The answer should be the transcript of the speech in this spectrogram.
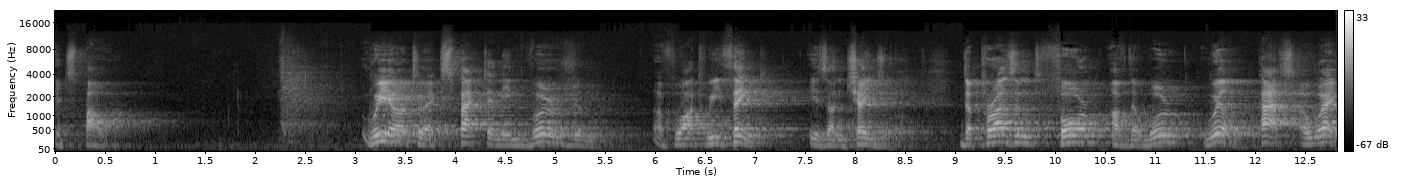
its power we are to expect an inversion of what we think is unchangeable. The present form of the world will pass away.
